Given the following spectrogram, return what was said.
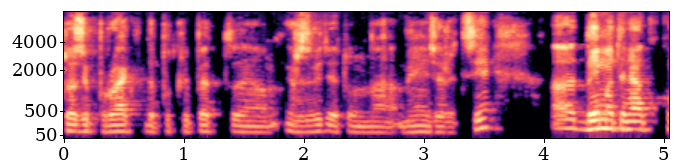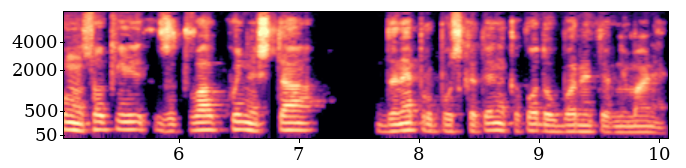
този проект да подкрепят развитието на менеджерите си, да имате няколко насоки за това, кои неща да не пропускате, на какво да обърнете внимание.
